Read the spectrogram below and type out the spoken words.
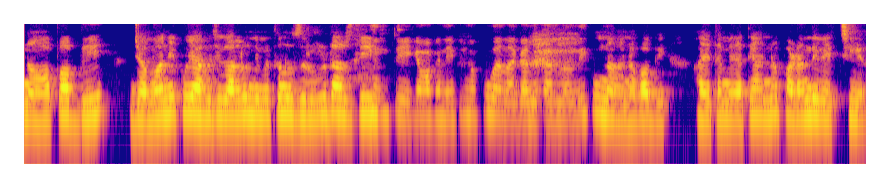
ਨਾ ਭਾਬੀ ਜਮਾ ਨਹੀਂ ਕੋਈ ਇਹੋ ਜਿਹੀ ਗੱਲ ਹੁੰਦੀ ਮੈਂ ਤੁਹਾਨੂੰ ਜ਼ਰੂਰ ਦੱਸਦੀ। ਠੀਕ ਹੈ ਮੈਂ ਕਹਿੰਦੀ ਫਿਰ ਮੈਂ ਭੂਆ ਨਾਲ ਗੱਲ ਕਰ ਲਾਂਗੀ। ਨਾ ਨਾ ਭਾਬੀ ਹਜੇ ਤਾਂ ਮੇਰਾ ਧਿਆਨ ਨਾ ਪੜਨ ਦੇ ਵਿੱਚ ਹੀ ਆ।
